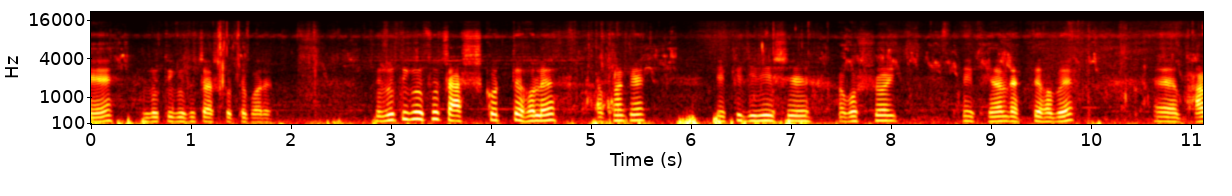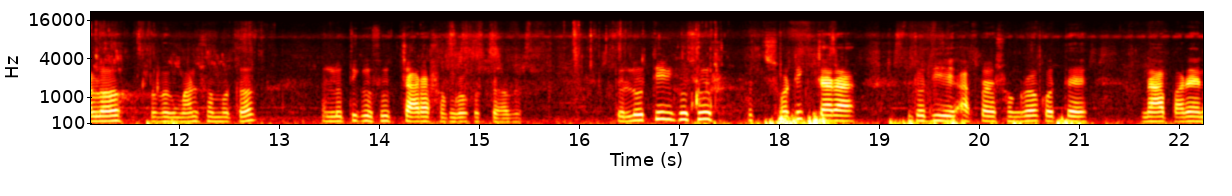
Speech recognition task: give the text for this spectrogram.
এ, লতি কচু চাষ করতে পারেন। লুতি কচু চাষ করতে হলে আপনাকে একটি জিনিস অবশ্যই খেয়াল রাখতে হবে। ভালো এবং মানসম্মত লতি কচুর চারা সংগ্রহ করতে হবে। তো লতি কচুর সঠিক চারা যদি আপনারা সংগ্রহ করতে না পারেন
